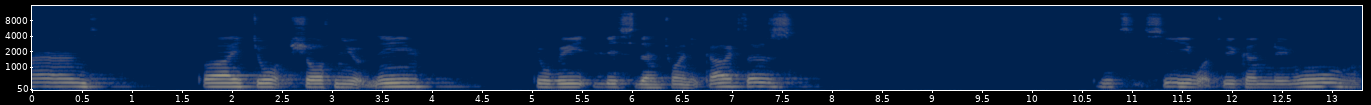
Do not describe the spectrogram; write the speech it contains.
and try to shorten your name to be less than 20 characters. Let's see what we can remove.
